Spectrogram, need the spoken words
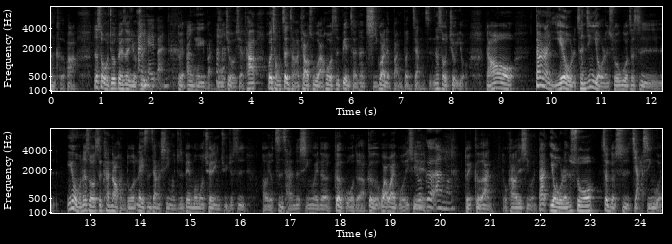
很可怕。那时候我就对这有暗黑版，对暗黑版研究一下，它会从正常的跳出来，或者是变成很奇怪的版本这样子。那时候就有，然后当然也有曾经有人说过，这是因为我那时候是看到很多类似这样的新闻，就是被某某确定局就是呃有自残的行为的各国的、啊、各个外外国的一些个案吗？对个案，我看到这新闻，但有人说这个是假新闻。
